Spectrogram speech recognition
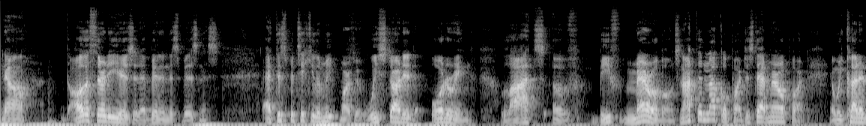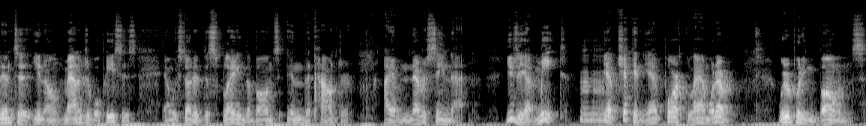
now all the thirty years that I've been in this business, at this particular meat market, we started ordering lots of beef marrow bones, not the knuckle part, just that marrow part, and we cut it into you know manageable pieces, and we started displaying the bones in the counter. I have never seen that. Usually, you have meat, you have chicken, you have pork, lamb, whatever. We were putting bones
